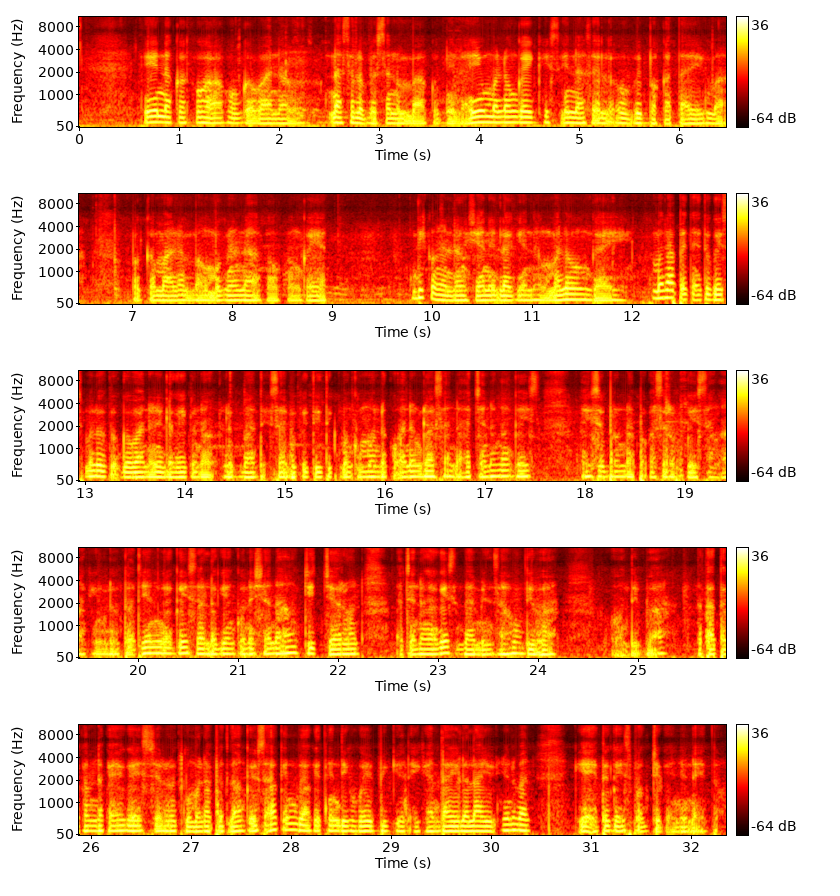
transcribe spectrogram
Eh nakakuha ako gawa ng nasa labasan ng bakod nila. Yung malunggay guys eh nasa loob. Eh baka tayo ma pagkamalambang magnanakaw kang kayat hindi ko na lang siya nilagyan ng malunggay malapit na ito guys. Maluto. Gawa na nilagay ko ng alugbati sabi ko titikman ko muna kung anong lasa na. At yan na nga guys. Ay sobrang napakasarap guys ang aking luto. At yan nga guys lalagyan ko na siya ng chicharon. At yan na nga guys daming sahog di ba? O di ba? Natatakam na kayo guys charot. Kung malapit lang kayo sa akin bakit hindi ko kayo bigyan? Ay kaya layo lalayo nyo naman. Kaya ito guys pagtsagaan nyo na ito.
